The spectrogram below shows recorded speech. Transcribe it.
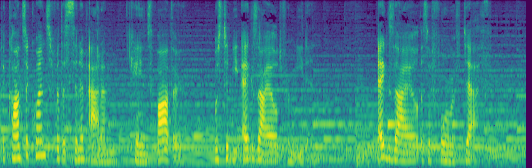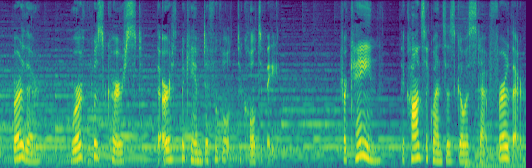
The consequence for the sin of Adam, Cain's father, was to be exiled from Eden. Exile is a form of death. Further, work was cursed, the earth became difficult to cultivate. For Cain, the consequences go a step further.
